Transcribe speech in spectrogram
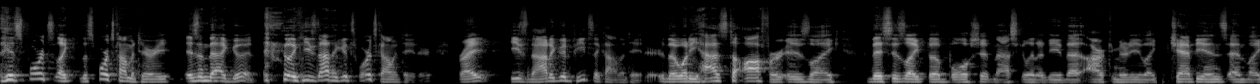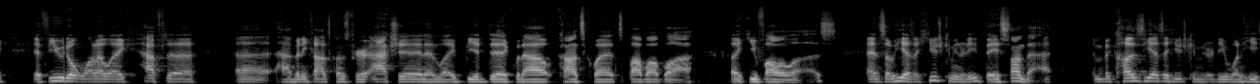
His sports, like the sports commentary, isn't that good. like he's not a good sports commentator, right? He's not a good pizza commentator. Though what he has to offer is like this is like the bullshit masculinity that our community like champions. And like if you don't want to like have to uh, have any consequence for your action and like be a dick without consequence, blah blah blah. like you follow us and so he has a huge community based on that and because he has a huge community when he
